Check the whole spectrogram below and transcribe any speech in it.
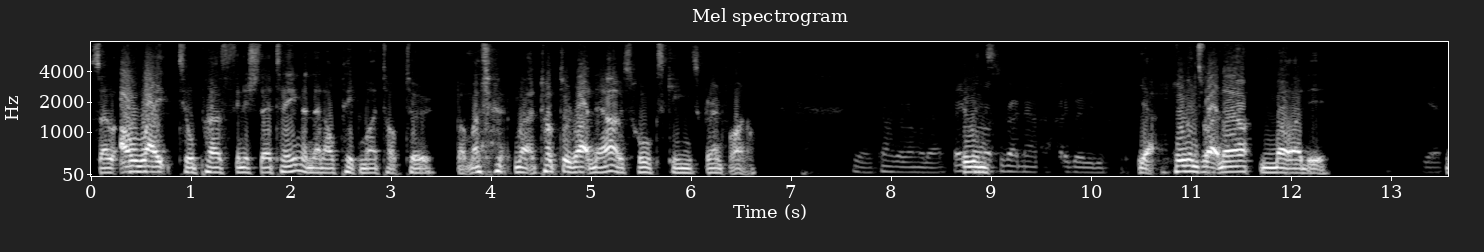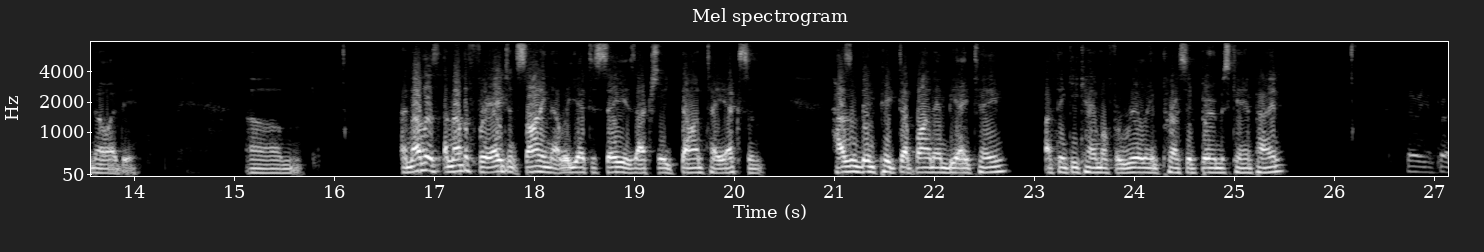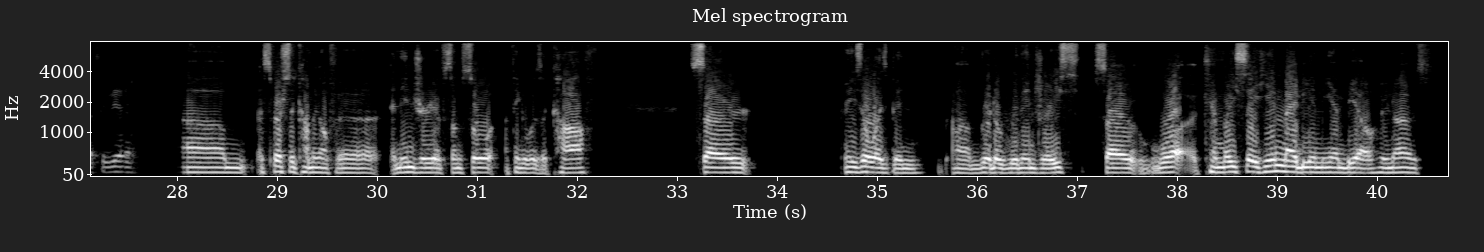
So I'll wait till Perth finish their team and then I'll pick my top two. But my, my top two right now is Hawks Kings grand final. Yeah, can't go wrong with that. Based on rosters right now, I'd agree with you. Yeah, who wins right now? No idea. Yeah, No idea. Um, another another free agent signing that we're yet to see is actually Dante Exum. Hasn't been picked up by an NBA team. I think he came off a really impressive Boomers campaign, very impressive. Yeah, um, especially coming off a, an injury of some sort. I think it was a calf. So he's always been um, riddled with injuries. So what can we see him maybe in the NBL? Who knows?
